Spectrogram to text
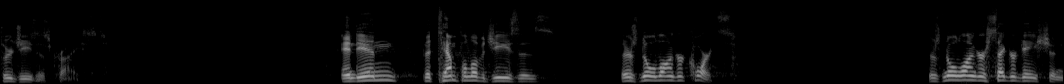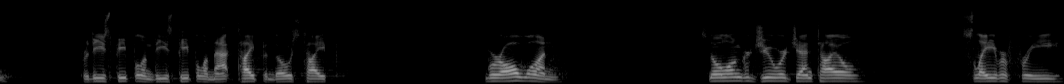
through Jesus Christ. And in the temple of Jesus, there's no longer courts. There's no longer segregation for these people and these people and that type and those type. We're all one. It's no longer Jew or Gentile, slave or free,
